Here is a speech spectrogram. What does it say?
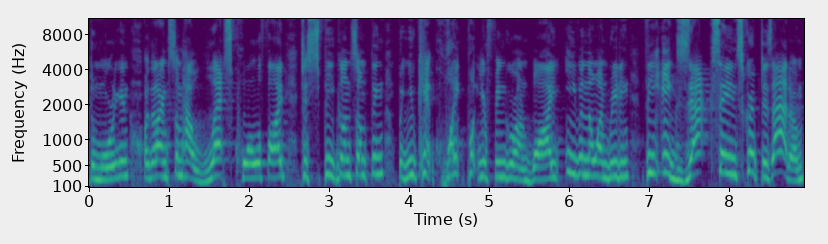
De Morgan or that I'm somehow less qualified to speak on something, but you can't quite put your finger on why, even though I'm reading the exact same script as Adam,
